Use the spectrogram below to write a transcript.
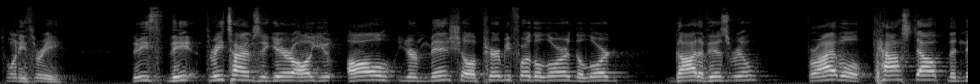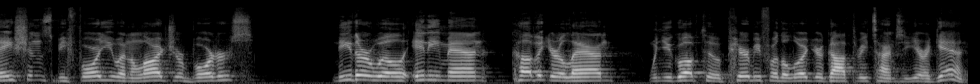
23. Three, the, three times a year, all, you, all your men shall appear before the Lord, the Lord God of Israel. For I will cast out the nations before you and enlarge your borders. Neither will any man covet your land when you go up to appear before the Lord your God three times a year. Again,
